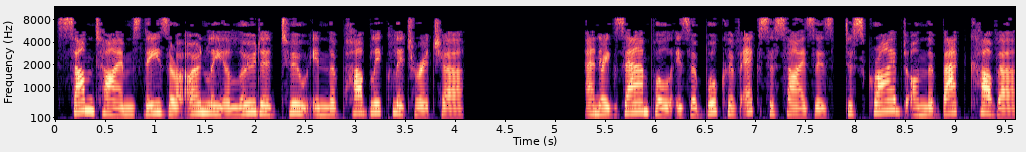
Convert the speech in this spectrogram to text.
Sometimes these are only alluded to in the public literature. An example is a book of exercises, described on the back cover,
